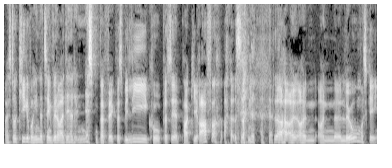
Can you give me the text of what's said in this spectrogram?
Og jeg stod og kiggede på hende og tænkte, ved du hvad, det her det er næsten perfekt, hvis vi lige kunne placere et par giraffer, altså, og, og, en, og en øh, løve måske,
